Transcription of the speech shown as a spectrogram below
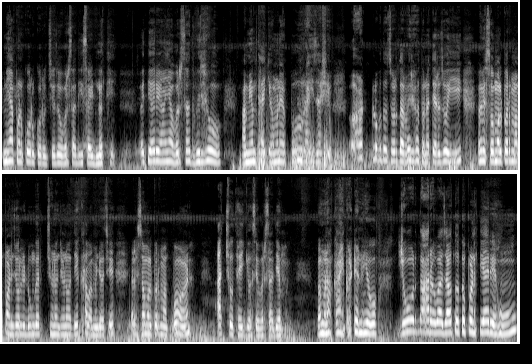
ત્યાં પણ કોરું કોરું જ છે. જો વરસાદ એ સાઈડ નથી. અત્યારે અહીંયા વરસાદ વર્યો આમ એમ થાય કે હમણાં પૂર આવી જશે. આટલો બધો જોરદાર વર્યો હતો ને અત્યારે જો એ હવે સોમલપરમાં પણ જો ડુંગર ઝીણો ઝીણો દેખાવા માંડ્યો છે, એટલે સોમલપરમાં પણ આછો થઈ ગયો છે વરસાદ એમ. હમણાં કાંઈ ઘટે નહીં એવો જોરદાર અવાજ આવતો હતો, પણ ત્યારે હું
